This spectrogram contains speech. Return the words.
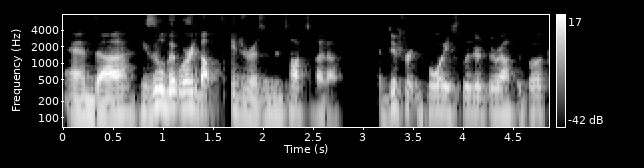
And uh, he's a little bit worried about plagiarism and talks about a, a different voice littered throughout the book.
